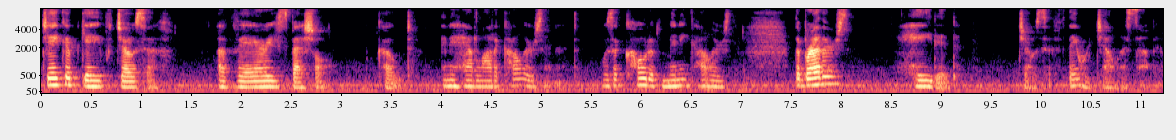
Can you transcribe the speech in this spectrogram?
Jacob gave Joseph a very special coat, and it had a lot of colors in it. It was a coat of many colors. The brothers hated Joseph. They were jealous of him.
